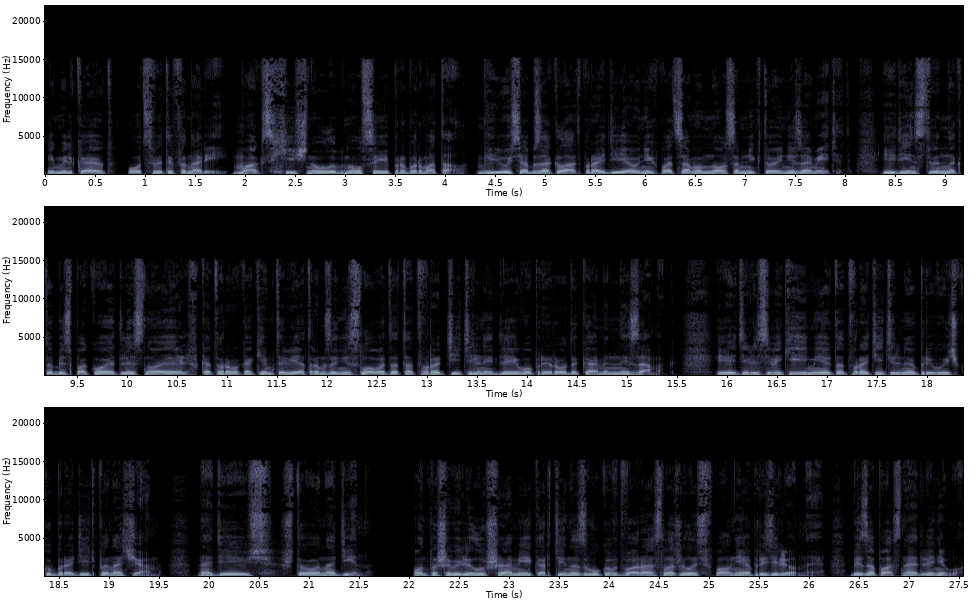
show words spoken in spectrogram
и мелькают отцветы фонарей. Макс хищно улыбнулся и пробормотал. «Бьюсь об заклад, пройди я у них под самым носом, никто и не заметит. Единственное, кто беспокоит лесной эльф, которого каким-то ветром занесло в этот отвратительный отвратительный для его природы каменный замок. И эти лесовики имеют отвратительную привычку бродить по ночам. Надеюсь, что он один. Он пошевелил ушами, и картина звуков двора сложилась вполне определенная, безопасная для него.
